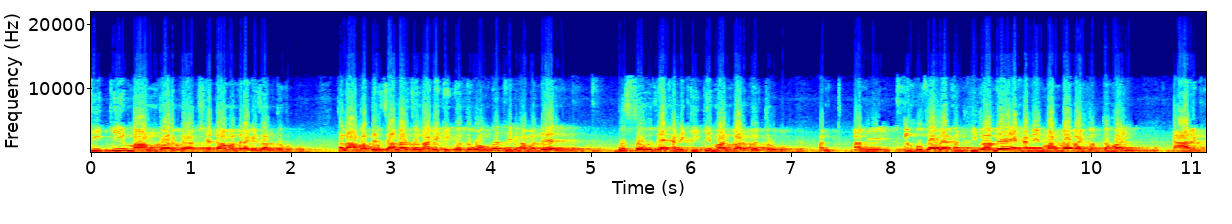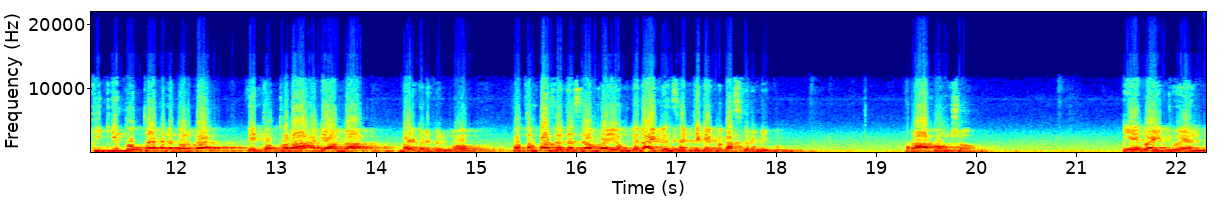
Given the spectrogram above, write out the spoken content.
কি কি মান দরকার সেটা আমাদের আগে জানতে হবে। তাহলে আমাদের জানার জন্য আগে কি করতে অঙ্ক থেকে আমাদের বুঝতে হবে যে এখানে কি কি মান বার করতে হবে। আমি- আমি বুঝাবো এখন কীভাবে এখানে মানটা বার করতে হয়, আর কি কি তথ্য এখানে দরকার, এই তথ্যটা আগে আমরা বার করে ফেলব। প্রথম কাজ হইতেছে আমরা এই অঙ্কের রাইট হ্যান্ড সাইড থেকে একটু কাজ করে নিব। রাফ অংশ। এ বাই টুয়েলভ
